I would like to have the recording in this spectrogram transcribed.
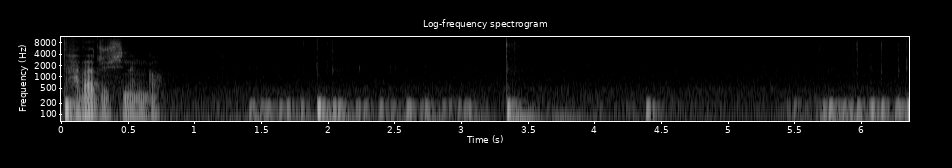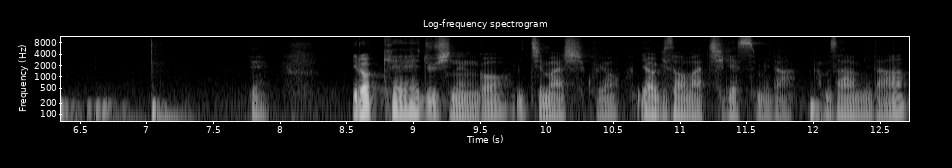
닫아주시는 거 예, 이렇게 해주시는 거 잊지 마시고요. 여기서 마치겠습니다. 감사합니다.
